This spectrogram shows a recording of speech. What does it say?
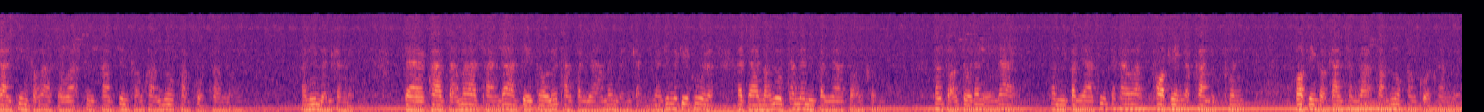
การสิ้นของอาสวะ คือความสิ้นของความโลภความโกรธความหลงอันนี้เหมือนกันเลยแต่ความสามารถทางด้านเจโตหรือทางปัญญาไม่เหมือนกัน อย่างที่เมื่อกี้พูดอาจารย์บางรูปท่านไม่มีปัญญาสอนคนท่านสอนตัวท่านเองได้ท่านมีปัญญาที่จะค่ว่า พอเพียงกับการหลุดพ้นพอเพียงกับการชำระความโลภความโกรธความหลง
